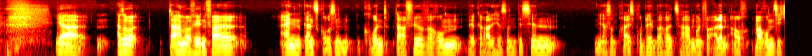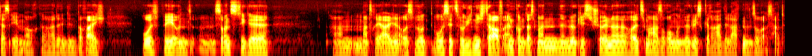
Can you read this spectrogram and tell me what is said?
ja, also da haben wir auf jeden Fall einen ganz großen Grund dafür, warum wir gerade hier so ein bisschen ja, so ein Preisproblem bei Holz haben und vor allem auch, warum sich das eben auch gerade in den Bereich OSB und äh, sonstige ähm, Materialien auswirkt, wo es jetzt wirklich nicht darauf ankommt, dass man eine möglichst schöne Holzmaserung und möglichst gerade Latten und sowas hat.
